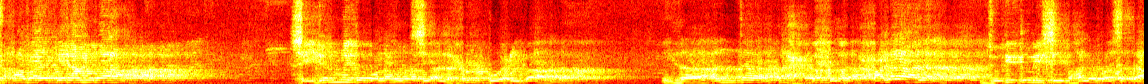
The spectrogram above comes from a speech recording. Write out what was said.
সাহাবায়ে কেরামরা সেই জন্যই তো বলা হচ্ছে আল যদি তুমি সেই ভালোবাসাটা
